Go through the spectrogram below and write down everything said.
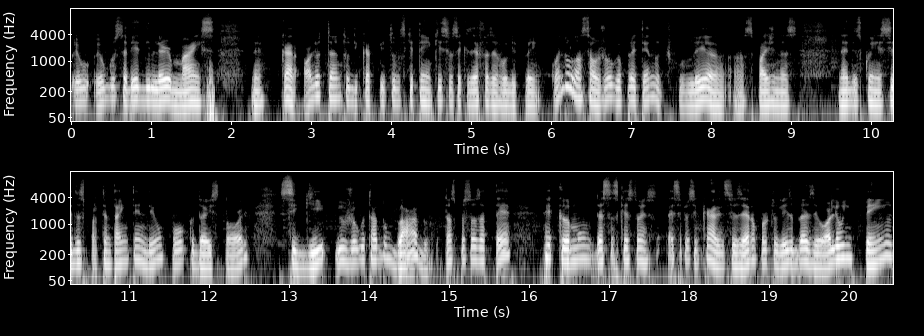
eu, eu, gostaria de ler mais, né? Cara, olha o tanto de capítulos que tem aqui se você quiser fazer roleplay. Quando eu lançar o jogo, eu pretendo tipo, ler as páginas né, desconhecidas para tentar entender um pouco da história, seguir e o jogo tá dublado. Então as pessoas até reclamam dessas questões. Aí você pensa assim, cara, eles fizeram português Brasil. Olha o empenho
